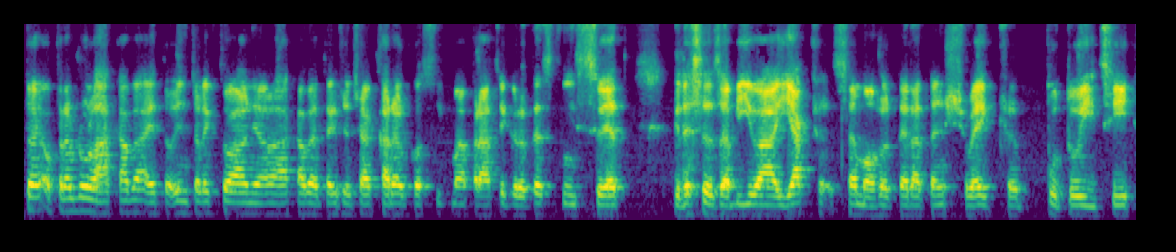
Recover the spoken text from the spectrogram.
to je opravdu lákavé a je to intelektuálně lákavé, takže třeba Karel Kosík má práci Groteskní svět, kde se zabývá, jak se mohl teda ten švejk putující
